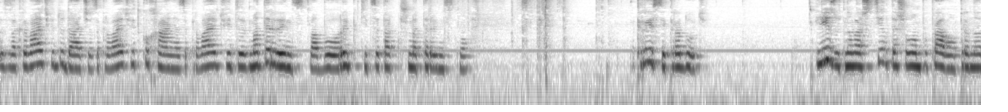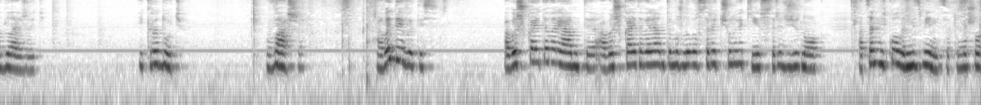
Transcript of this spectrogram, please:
закривають від удачі, закривають від кохання, закривають від материнства, бо рибки це також материнство. Криси крадуть. Лізуть на ваш стіл те, що вам по праву принадлежить. І крадуть ваше. А ви дивитесь. А ви шукаєте варіанти, а ви шукаєте варіанти, можливо, серед чоловіків, серед жінок. А це ніколи не зміниться, тому що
